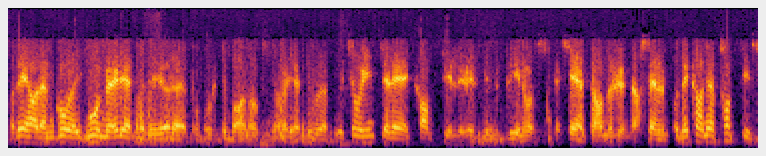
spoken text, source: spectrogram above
och det har en god, god möjlighet att göra på bortaplan också. Jag tror, jag tror inte det kampbilden blir något speciellt annorlunda. Sen, och det kan jag faktiskt,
